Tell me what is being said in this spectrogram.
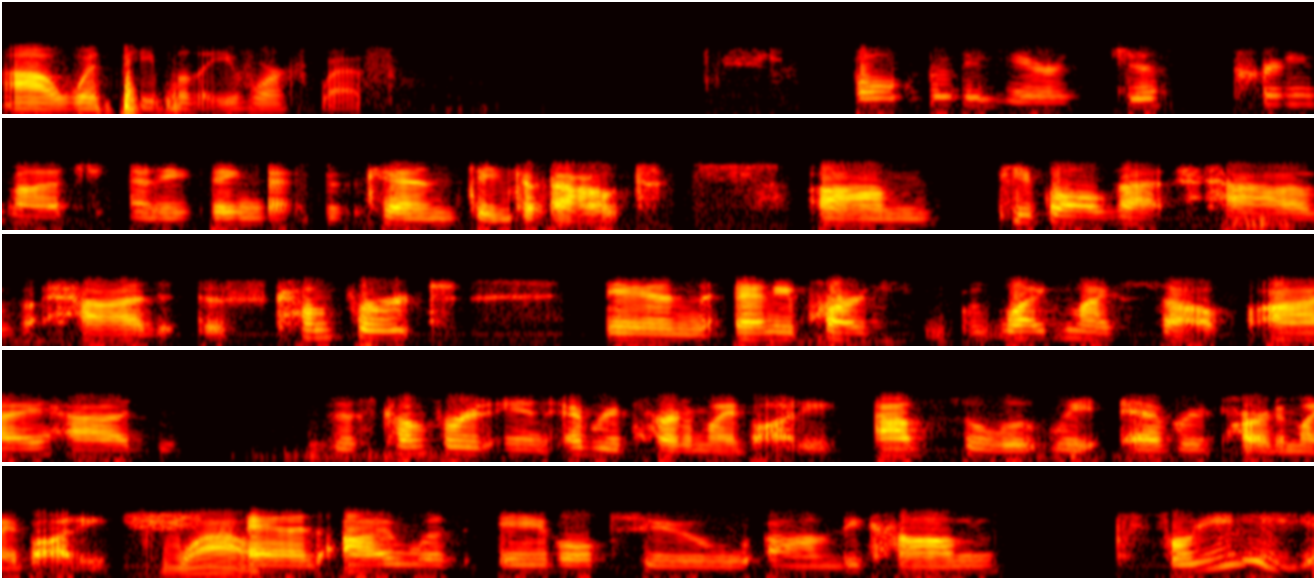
uh, with people that you've worked with? Over the years, just pretty much anything that you can think about. Um, people that have had discomfort in any parts, like myself, I had discomfort in every part of my body, absolutely every part of my body. Wow. And I was able to um, become free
